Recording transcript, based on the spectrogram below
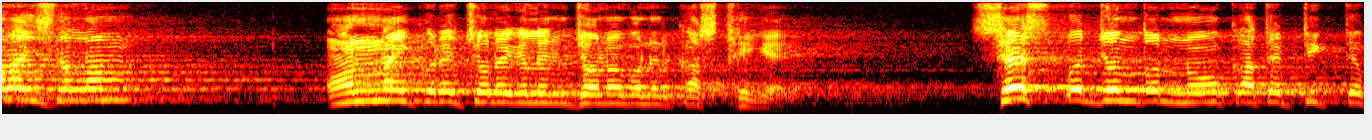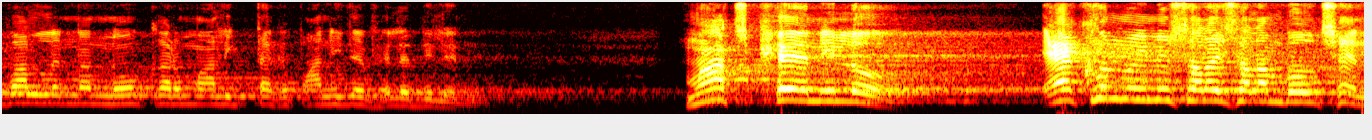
আলাইসাল্লাম অন্যায় করে চলে গেলেন জনগণের কাছ থেকে। শেষ পর্যন্ত নৌকাতে টিকতে পারলেন না, নৌকার মালিক তাকে পানিতে ফেলে দিলেন। মাছ খেয়ে নিল। এখন ইনুস আলাইসাল্লাম বলছেন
